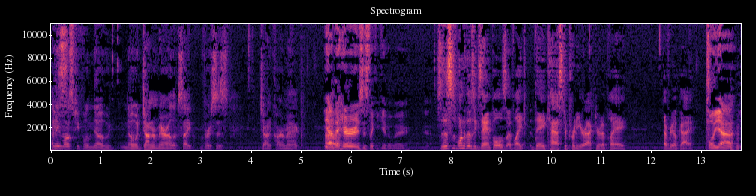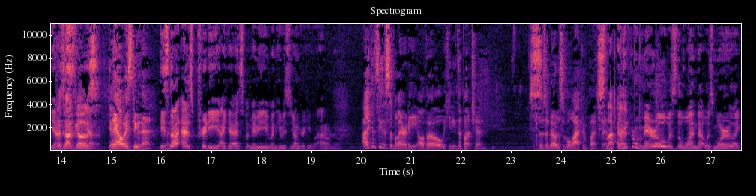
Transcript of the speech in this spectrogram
I think most people know who know what John Romero looks like versus John Carmack. Yeah, Oh, the okay. hair is just like a giveaway. So this is one of those examples of like they cast a prettier actor to play a real guy. Well, yeah, yeah. That's this how is- it goes. yeah. Yeah. They always do that. He's But not as pretty, I guess, but maybe when he was younger, he. wa- I don't know. I can see the similarity, although he needs a butt chin. There's a noticeable lack of butt chin. Slap I think Romero was the one that was more like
